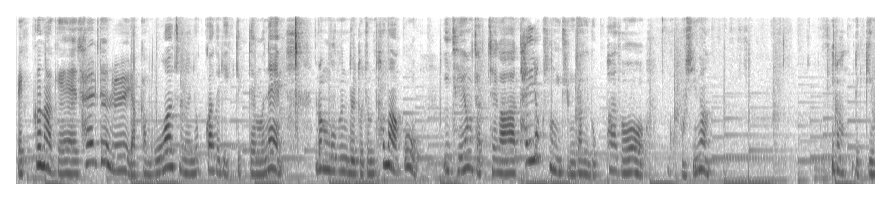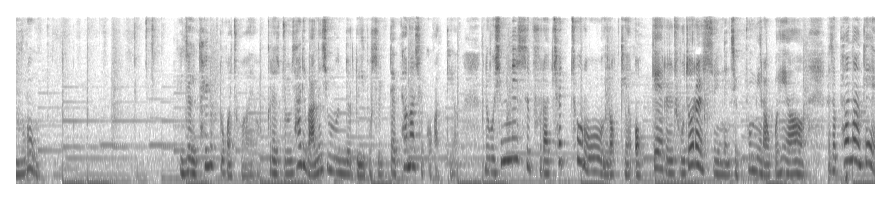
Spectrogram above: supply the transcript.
매끈하게 살들을 약간 모아주는 효과들이 있기 때문에 이런 부분들도 좀 편하고 이 제형 자체가 탄력성이 굉장히 높아서 이거 보시면 이런 느낌으로 굉장히 탄력도가 좋아요. 그래서 좀 살이 많으신 분들도 입었을 때 편하실 것 같아요. 그리고 심리스 브라 최초로 이렇게 어깨를 조절할 수 있는 제품이라고 해요. 그래서 편하게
